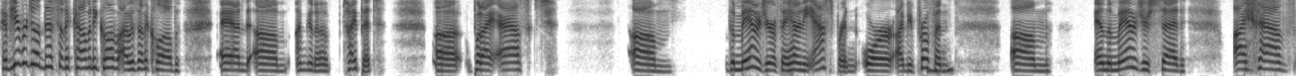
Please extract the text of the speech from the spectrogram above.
Have you ever done this at a comedy club? I was at a club, and um, I'm gonna type it. Uh, but I asked um, the manager if they had any aspirin or ibuprofen, um, and the manager said, "I have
